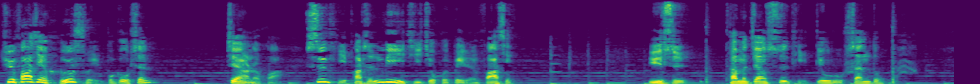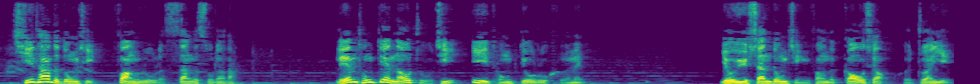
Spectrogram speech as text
却发现河水不够深，这样的话，尸体怕是立即就会被人发现。于是，他们将尸体丢入山洞，其他的东西放入了三个塑料袋，连同电脑主机一同丢入河内。由于山东警方的高效和专业，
